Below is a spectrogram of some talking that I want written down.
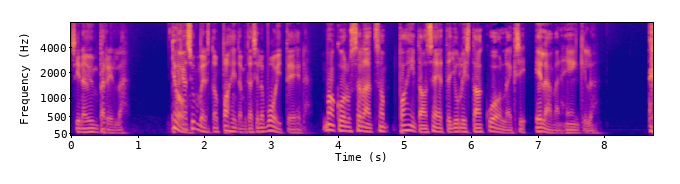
siinä ympärillä. Joo. Mikä sun mielestä on pahinta, mitä sillä voi tehdä? Mä oon kuullut sellainen, että se on, pahinta on se, että julistaa kuolleeksi elävän henkilö.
